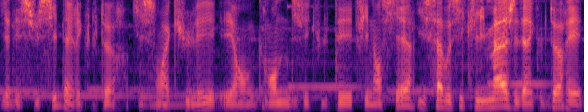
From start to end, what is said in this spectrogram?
il y a des suicides d'agriculteurs qui sont acculés et en grande difficulté financière. Ils savent aussi que l'image des agriculteurs est,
